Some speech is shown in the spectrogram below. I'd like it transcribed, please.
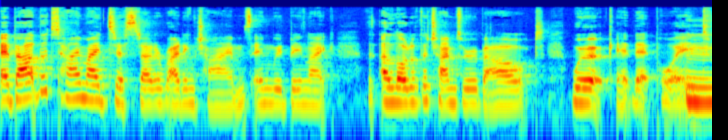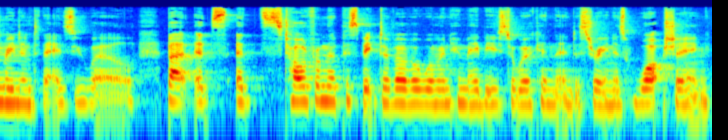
about the time I just started writing chimes and we'd been like a lot of the chimes were about work at that point. Mm. Read into that as you will. But it's it's told from the perspective of a woman who maybe used to work in the industry and is watching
